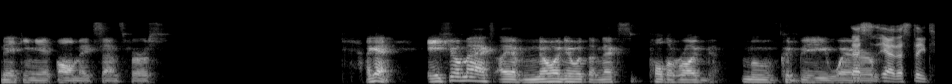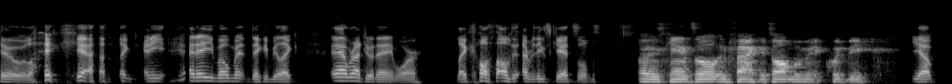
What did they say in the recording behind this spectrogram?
making it all make sense first. Again, HBO Max, I have no idea what the next pull the rug move could be where that's yeah that's the thing too like yeah like any at any moment they could be like yeah we're not doing that anymore. Like all, all everything's canceled. Everything's canceled. In fact it's all moving to quibi yep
